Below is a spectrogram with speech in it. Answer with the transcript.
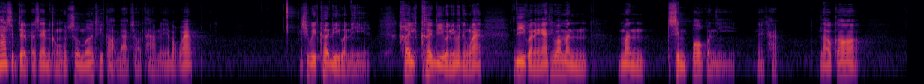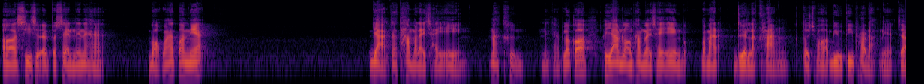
57%ของ consumer ที่ตอบแบบสอบถามอันนี้บอกว่า ชีวิตเคยดีกว่านี้ เคยเคยดีกว่านี้มายถึงว่า ดีกว่าในแง่ที่ว่ามันมัน simple กว่านี้นะครับแล้วก็เอ่อ41%เนี่ยนะฮะบอกว่าตอนเนี้ยอยากจะทำอะไรใช้เองมากขึ้นนะครับแล้วก็พยายามลองทำอะไรใช้เองประมาณเดือนละครั้ง โดยเฉพาะ beauty product เนี่ยจะ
